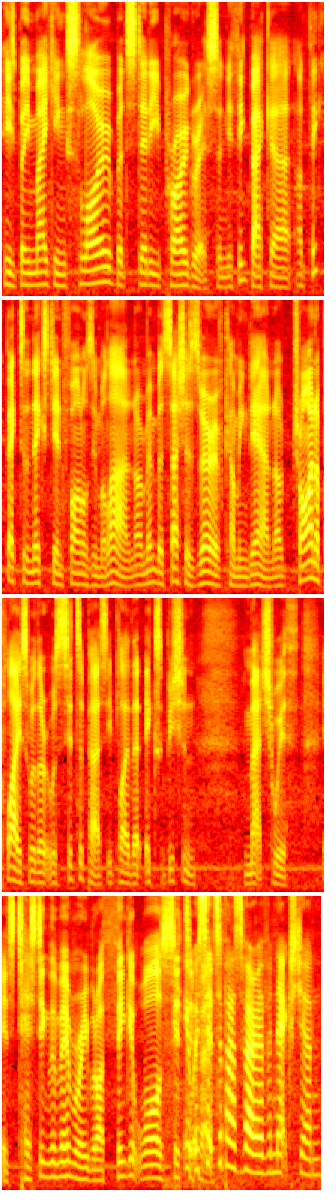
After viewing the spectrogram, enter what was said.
he's been making slow but steady progress. And you think back, uh, I'm thinking back to the next gen finals in Milan, and I remember Sasha Zverev coming down. I'm trying to place whether it was Tsitsipas he played that exhibition match with. It's testing the memory, but I think it was Tsitsipas. It was Tsitsipas, Zverev, and Next Gen,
